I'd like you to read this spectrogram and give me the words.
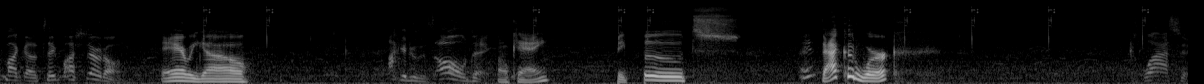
He said, I might gotta take my shirt off. There we go. I can do this all day. Okay. Big boots. Eh, That could work. Classic.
